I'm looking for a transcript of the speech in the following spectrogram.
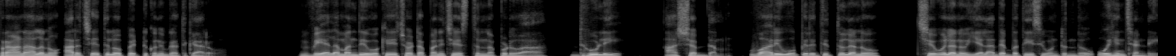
ప్రాణాలను అరచేతిలో పెట్టుకుని బ్రతికారు. వేల మంది ఒకేచోట పనిచేస్తున్నప్పుడు ఆ ధూళి ఆ శబ్దం వారి ఊపిరితిత్తులను చెవులను ఎలా దెబ్బతీసి ఉంటుందో ఊహించండి.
